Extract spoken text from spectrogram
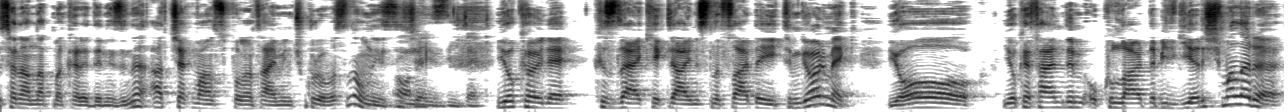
sen anlatma Karadeniz'ini. Atacak Once Upon a Time'in Çukurova'sını onu izleyecek. Onu izleyecek. Yok öyle kızlı erkekli aynı sınıflarda eğitim görmek. Yok. Yok efendim okullarda bilgi yarışmaları,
